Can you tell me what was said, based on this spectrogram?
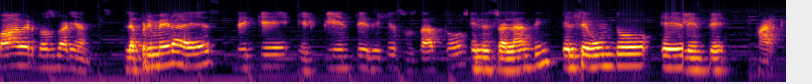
va a haber dos variantes. La primera es de que el cliente deje sus datos en nuestra landing. El segundo es el cliente marque.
